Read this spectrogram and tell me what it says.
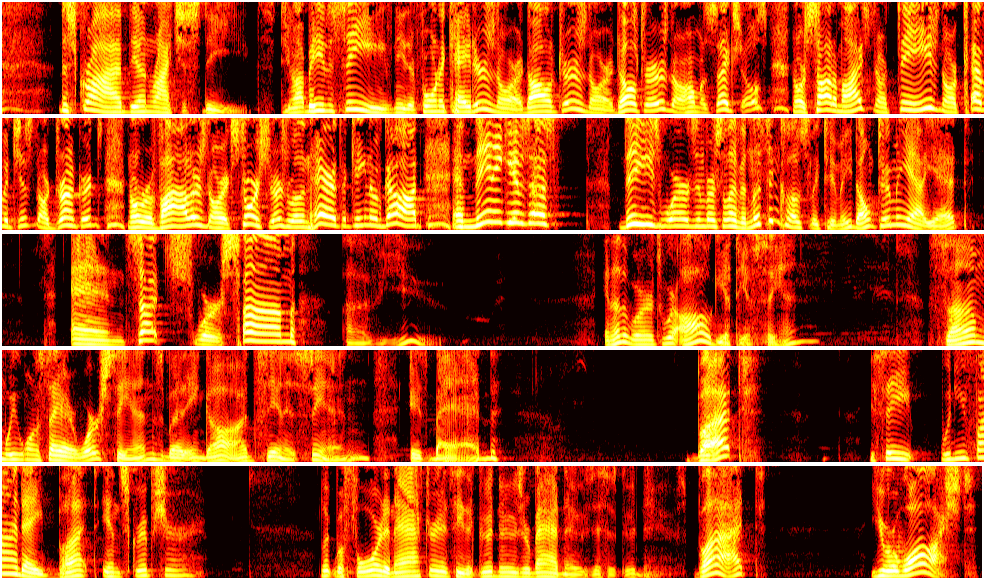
describe the unrighteous deeds. Do not be deceived, neither fornicators, nor idolaters, nor adulterers, nor homosexuals, nor sodomites, nor thieves, nor covetous, nor drunkards, nor revilers, nor extortioners will inherit the kingdom of God. And then he gives us these words in verse 11. Listen closely to me, don't tune me out yet. And such were some of you. In other words, we're all guilty of sin. Some we want to say are worse sins, but in God, sin is sin, it's bad. But, you see, when you find a but in Scripture, look before it and after it, it's either good news or bad news. This is good news. But you were washed,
